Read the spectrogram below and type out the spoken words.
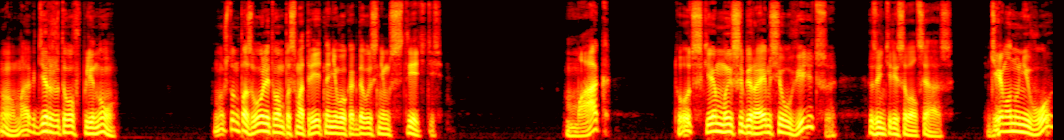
«О, маг держит его в плену. Может, он позволит вам посмотреть на него, когда вы с ним встретитесь?» «Маг? Тот, с кем мы собираемся увидеться? Заинтересовался Ас. Демон у него?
